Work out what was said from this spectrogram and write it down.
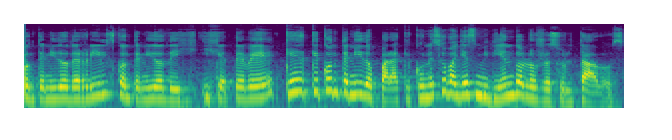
Contenido de Reels, contenido de IGTV, ¿Qué, ¿qué, contenido para que con eso vayas midiendo los resultados.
